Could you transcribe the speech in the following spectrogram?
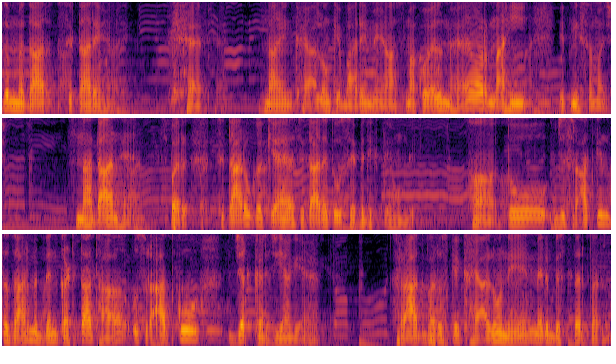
जिम्मेदार सितारे हैं। खैर, ना इन ख्यालों के बारे में आसमां को इल्म है और ना ही इतनी समझ। नादान है, पर सितारों का क्या है? सितारे तो उसे भी दिखते होंगे। हाँ तो जिस रात के इंतज़ार में दिन कटता था, उस रात को जग कर जिया गया है। रात भर उसके ख्यालों ने मेरे बिस्तर पर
